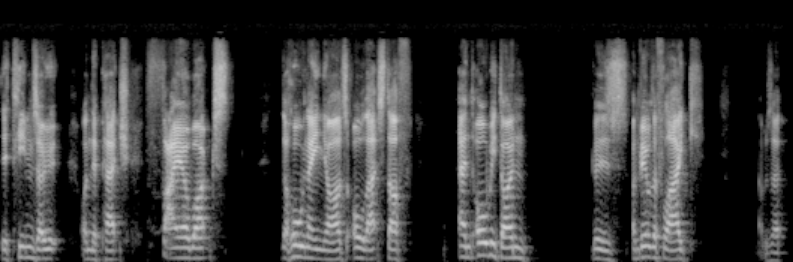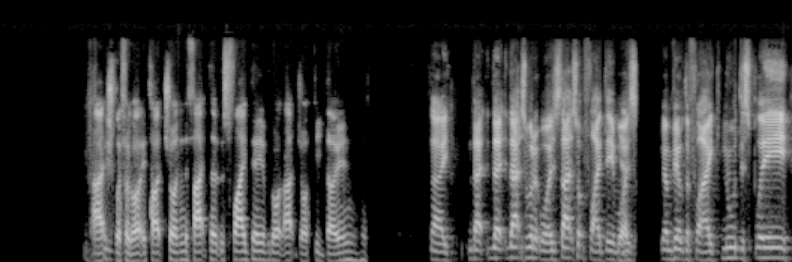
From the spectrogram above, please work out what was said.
The team's out on the pitch, fireworks, the whole nine yards, all that stuff. And all we done was unveil the flag. That was it. I actually forgot to touch on the fact that it was Flag Day. I've got that jotted down. Aye, that, that that's what it was. That's what Flag Day was. We unveiled the flag. No display,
